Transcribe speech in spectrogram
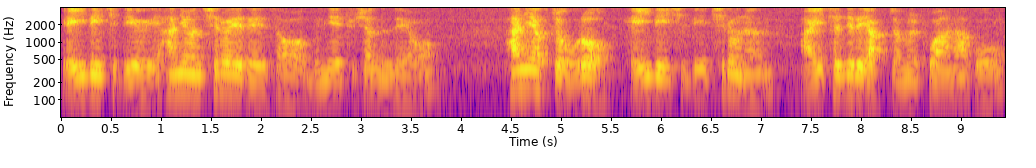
ADHD의 한의원 치료에 대해서 문의해 주셨는데요. 한의학적으로 ADHD 치료는 아이 체질의 약점을 보완하고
